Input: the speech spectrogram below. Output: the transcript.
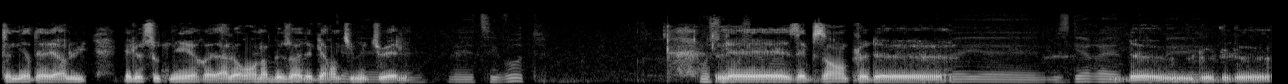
tenir derrière lui et le soutenir. Euh, alors on a besoin de garanties mutuelles. Les exemples de de,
